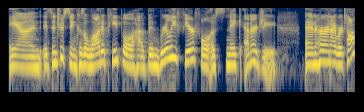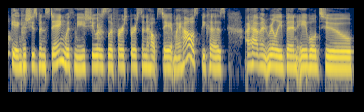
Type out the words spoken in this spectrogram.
And it's interesting because a lot of people have been really fearful of snake energy. And her and I were talking because she's been staying with me. She was the first person to help stay at my house because I haven't really been able to.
